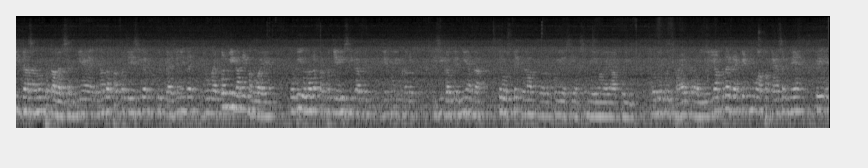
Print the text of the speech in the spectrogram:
ਚੀਜ਼ਾਂ ਸਾਨੂੰ ਪਤਾ ਲੱਗ ਸਕਦੀਆਂ ਇਹਨਾਂ ਦਾ ਪਰਪਸ ਇਹ ਸੀਗਾ ਕਿ ਕੋਈ ਪੈਸੇ ਨਹੀਂ ਦਾ ਜੋ ਵੈਪਨ ਵੀ ਇਹਨਾਂ ਨੇ ਮੰਗਵਾਏ ਹੈ ਉਹ ਵੀ ਉਹਨਾਂ ਦਾ ਪਰਪਸ ਇਹੀ ਸੀਗਾ ਕਿ ਜੇ ਕੋਈ ਮਤਲਬ ਕਿਸੇ ਗੱਲ ਤੇ ਨਹੀਂ ਆਉਂਦਾ ਤੇ ਉਸ 'ਤੇ ਖਿਲਾਫ ਅਹ, ਕੋਈ ਅਸੀਂ ਐਕਸ਼ਨ ਲੈਣਾ ਜਾਂ ਕੋਈ ਉਹਦੇ ਕੋਈ ਫਾਇਰ ਕਰਾਈਏ ਜਾਂ ਆਪਣਾ ਰੈਕਟ ਨੂੰ ਆਪਾਂ ਕਹਿ ਸਕਦੇ ਹਾਂ ਕਿ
